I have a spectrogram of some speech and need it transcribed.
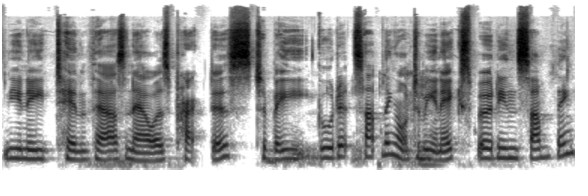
you need 10,000 hours practice to be mm-hmm. good at something or to be an expert in something.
